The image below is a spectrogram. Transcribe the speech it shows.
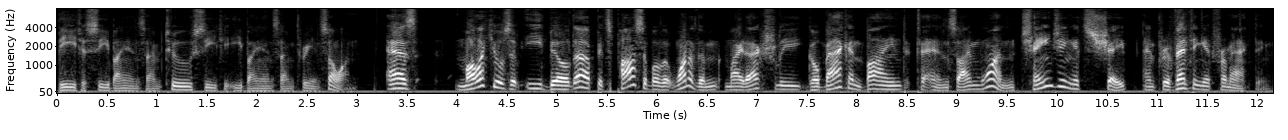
B to C by enzyme 2, C to E by enzyme 3, and so on. As molecules of E build up, it's possible that one of them might actually go back and bind to enzyme 1, changing its shape and preventing it from acting.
